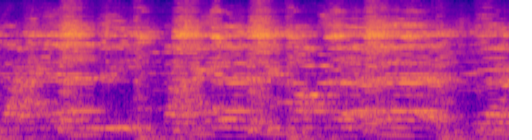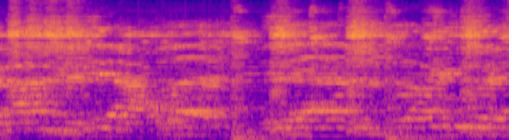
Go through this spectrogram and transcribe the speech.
Yeah.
